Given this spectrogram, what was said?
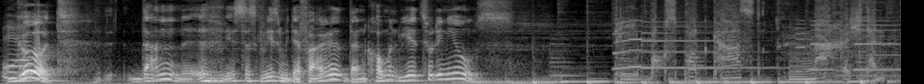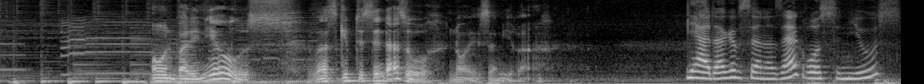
Ja. Gut, dann äh, ist das gewesen mit der Frage. Dann kommen wir zu den News. Die Box Podcast Nachrichten. Und bei den News, was gibt es denn da so Neues, Samira? Ja, da gibt es ja eine sehr große News,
